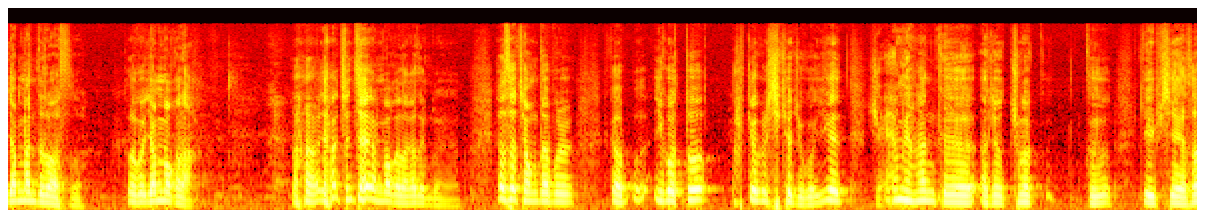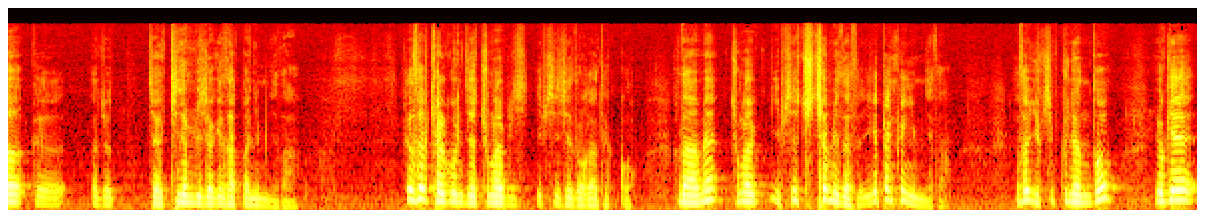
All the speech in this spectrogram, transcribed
엿 만들어 왔어. 그리고 엿 먹어라. 진짜 엿 먹어라가 된 거예요. 그래서 정답을 그러니까 이것도 합격을 시켜주고 이게 유명한 그 아주 중학 그 입시에서 그 아주 저 기념비적인 사건입니다. 그래서 결국 이제 중합 입시 제도가 됐고 그 다음에 중합 입시 추첨이 돼서 이게 뺑뺑입니다. 그래서 69년도 이게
